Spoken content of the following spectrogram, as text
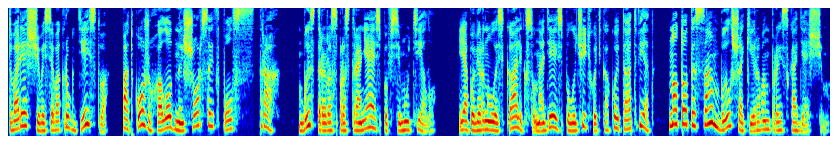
творящегося вокруг действа под кожу холодной шорсой вполз страх, быстро распространяясь по всему телу. Я повернулась к Алексу, надеясь получить хоть какой-то ответ, но тот и сам был шокирован происходящим.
